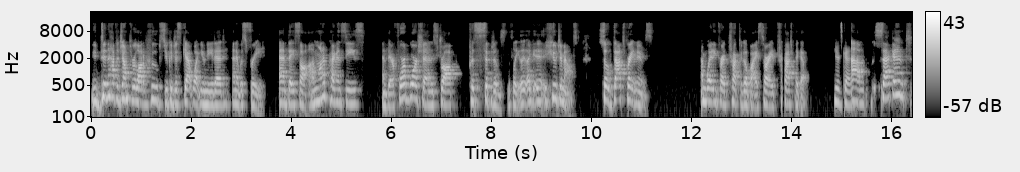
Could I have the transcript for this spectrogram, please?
you didn't have to jump through a lot of hoops. You could just get what you needed and it was free. And they saw unwanted pregnancies and therefore abortions drop precipitously, like, like huge amounts. So that's great news. I'm waiting for a truck to go by. Sorry, trash pickup. You're good. Um, second,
